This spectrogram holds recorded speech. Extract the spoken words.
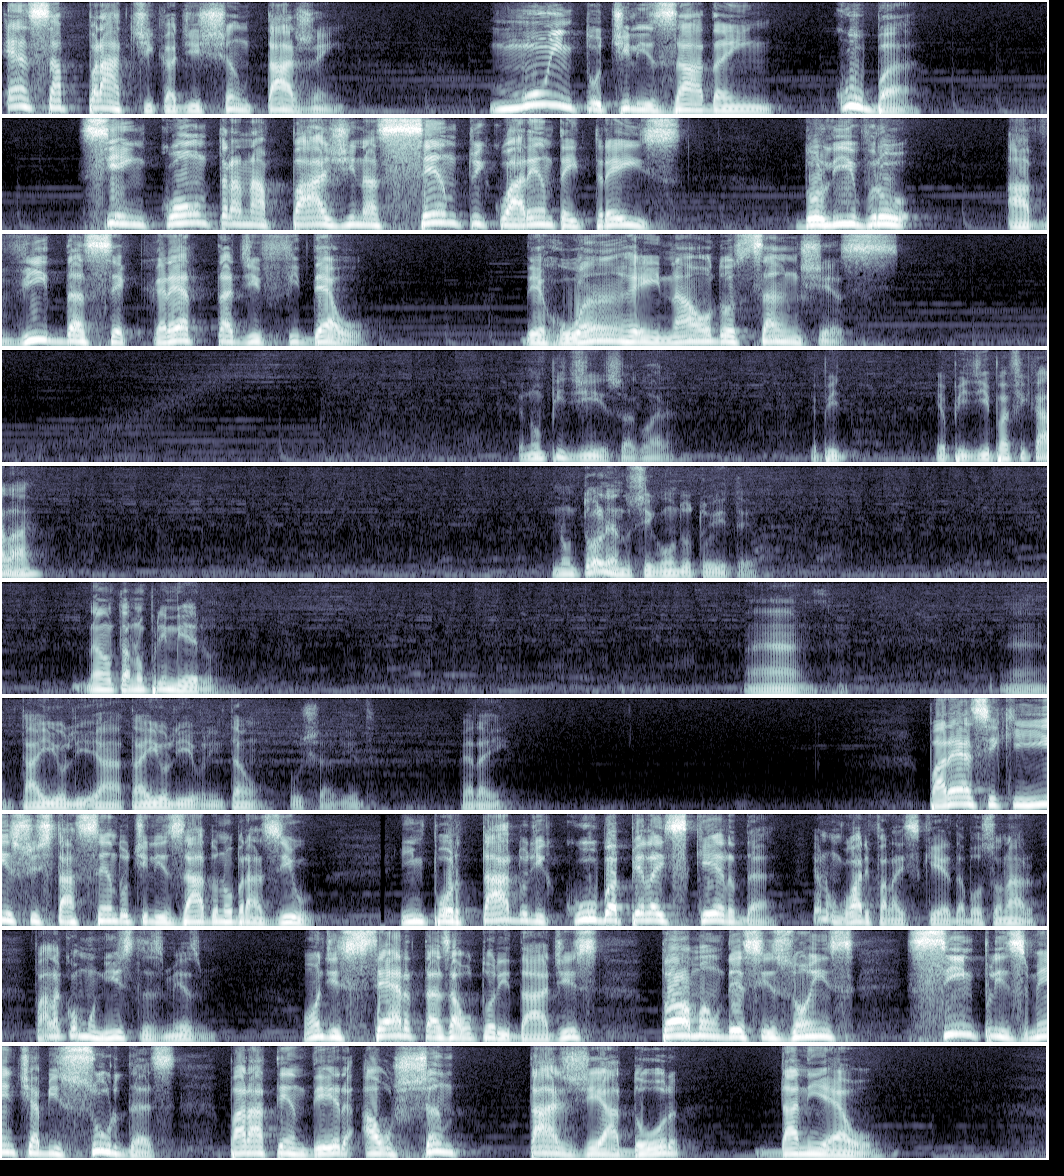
Essa prática de chantagem, muito utilizada em Cuba, se encontra na página 143 do livro A Vida Secreta de Fidel, de Juan Reinaldo Sanches. Eu não pedi isso agora. Eu pedi, eu pedi para ficar lá. Não estou lendo o segundo Twitter. Não, está no primeiro. Ah, ah, tá, aí o li... ah, tá aí o livro, então. Puxa vida. Espera aí. Parece que isso está sendo utilizado no Brasil, importado de Cuba pela esquerda. Eu não gosto de falar esquerda, Bolsonaro. Fala comunistas mesmo. Onde certas autoridades tomam decisões simplesmente absurdas para atender ao chantageador Daniel.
